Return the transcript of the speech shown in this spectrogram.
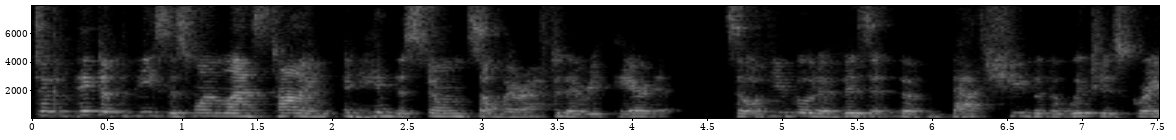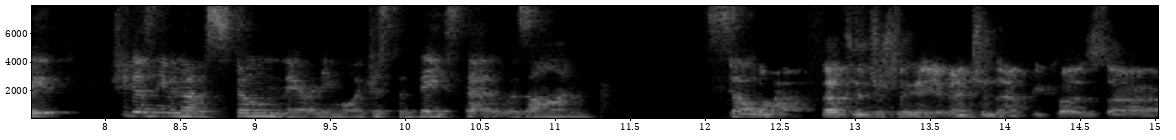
took picked up the pieces one last time and hid the stone somewhere after they repaired it. So if you go to visit the Bathsheba, the witch's grave, she doesn't even have a stone there anymore, just the base that it was on. So Well, that's interesting that you mentioned that because uh,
